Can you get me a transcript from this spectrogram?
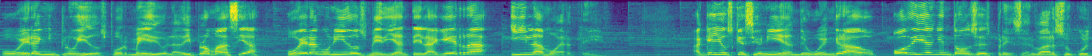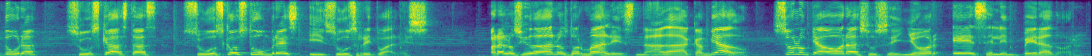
o eran incluidos por medio de la diplomacia o eran unidos mediante la guerra y la muerte. Aquellos que se unían de buen grado podían entonces preservar su cultura, sus castas, sus costumbres y sus rituales. Para los ciudadanos normales nada ha cambiado, solo que ahora su señor es el emperador.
